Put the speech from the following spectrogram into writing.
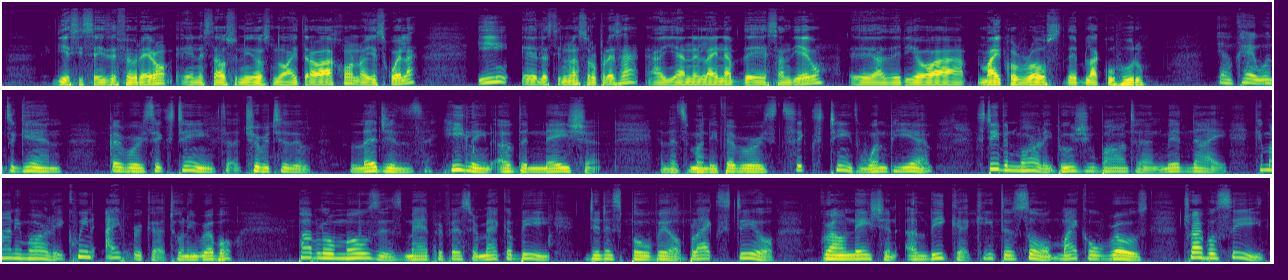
16 de febrero. En Estados Unidos no hay trabajo, no hay escuela. Y eh, les tiene una sorpresa. Allá en el lineup de San Diego eh, adherió a Michael Rose de Black Uhuru. Okay, once again, February 16th, a tribute to the legends healing of the nation. And that's Monday, February 16th, 1 p.m. Stephen Marley, Buju Banton, Midnight, Kimani Marley, Queen Africa, Tony Rebel, Pablo Moses, Mad Professor Maccabee, Dennis Bovell, Black Steel, Groundation, Alika, Quinto Soul, Michael Rose, Tribal Seed,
